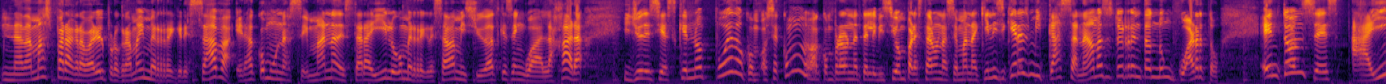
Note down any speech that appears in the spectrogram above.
nada más para grabar el programa y me regresaba. Era como una semana de estar ahí, luego me regresaba a mi ciudad, que es en Guadalajara, y yo decía, es que no puedo, o sea, ¿cómo me va a comprar una televisión para estar una semana aquí? Ni siquiera es mi casa, nada más estoy rentando un cuarto. Entonces, ahí,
